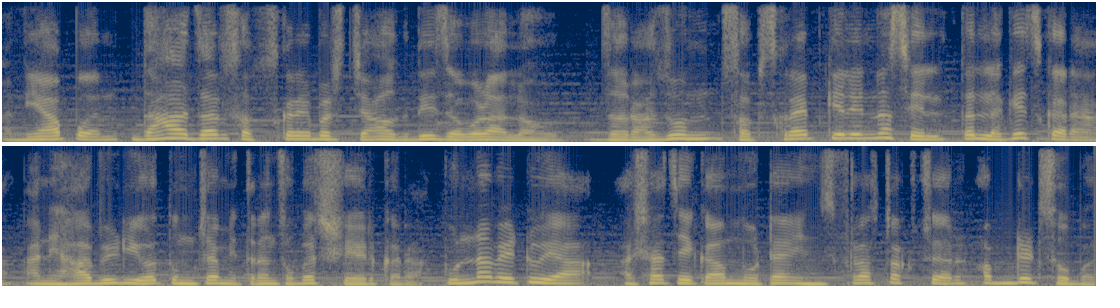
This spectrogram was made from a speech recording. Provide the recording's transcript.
आणि आपण दहा हजार सबस्क्रायबर्सच्या अगदी जवळ आलो आहोत. जर अजून सबस्क्राईब केले नसेल तर लगेच करा आणि हा व्हिडिओ तुमच्या मित्रांसोबत शेअर करा. पुन्हा भेटूया अशाच एका मोठ्या इन्फ्रास्ट्रक्चर अपडेट सोबत.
